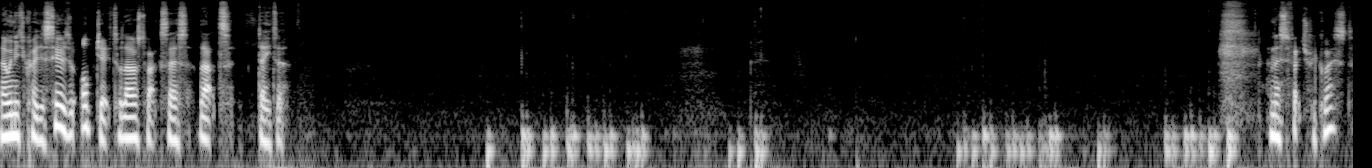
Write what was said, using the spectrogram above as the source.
Now we need to create a series of objects to allow us to access that data. This fetch request.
